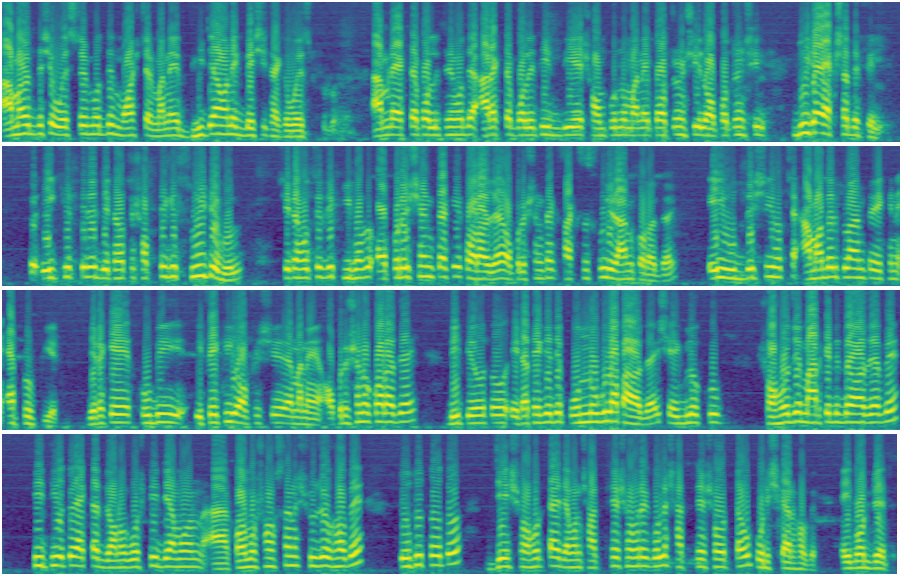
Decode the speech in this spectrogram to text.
আমাদের দেশে ওয়েস্টের মধ্যে ময়েশ্চার মানে ভিজা অনেক বেশি থাকে ওয়েস্টগুলো। আমরা একটা পলিথিনের মধ্যে আরেকটা পলিথিন দিয়ে সম্পূর্ণ মানে পচনশীল, অপচনশীল দুইটাই একসাথে ফেলি। তো এই ক্ষেত্রে যেটা হচ্ছে সব থেকে সুইটেবল সেটা হচ্ছে যে কীভাবে অপারেশনটাকে করা যায় অপারেশনটাকে সাকসেসফুলি রান করা যায়, এই উদ্দেশ্যেই হচ্ছে আমাদের প্ল্যান্টটা এখানে অ্যাপ্রোপ্রিয়েট যেটাকে খুবই ইফেক্টলি অফিসে মানে অপারেশনও করা যায়। দ্বিতীয়ত, এটা থেকে যে পণ্যগুলা পাওয়া যায়, সেগুলো খুব সহজে মার্কেটে দেওয়া যাবে। তৃতীয়ত একটা জনগোষ্ঠীর যেমন কর্মসংস্থানের সুযোগ হবে, চতুর্থত যে শহরটায়, যেমন সাতক্ষীরা শহরে গেলে সাতক্ষীরা শহরটাও পরিষ্কার হবে, এই বর্জ্যের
